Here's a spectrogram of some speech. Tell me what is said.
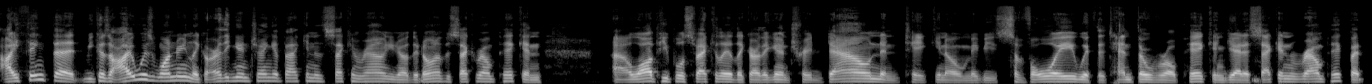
I think that because I was wondering, like, are they going to try and get back into the second round? You know, they don't have a second round pick, and a lot of people speculate like, are they going to trade down and take, you know, maybe Savoy with the 10th overall pick and get a second round pick? But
